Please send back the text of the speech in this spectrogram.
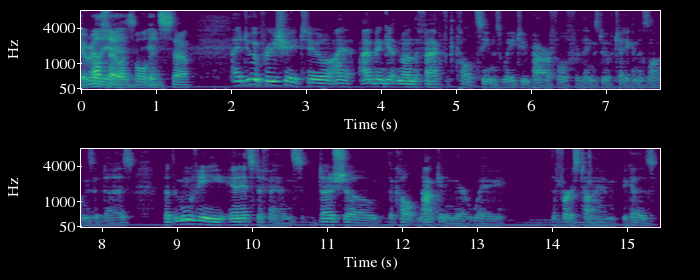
It really also is. unfolding. It's- so I do appreciate too. I I've been getting on the fact that the cult seems way too powerful for things to have taken as long as it does. But the movie, in its defense, does show the cult not getting their way the first time because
